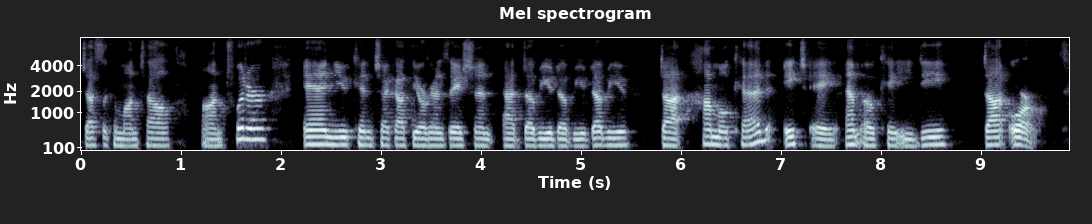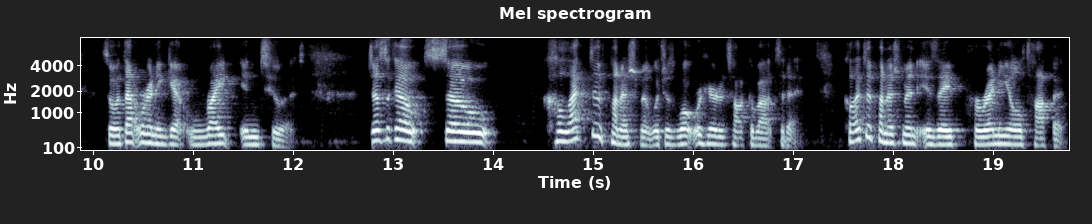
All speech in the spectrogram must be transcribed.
Jessica Montel on Twitter, and you can check out the organization at www.hamoked, H-A-M-O-K-E-D dot org. So with that, we're gonna get right into it. Jessica, so collective punishment, which is what we're here to talk about today. Collective punishment is a perennial topic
